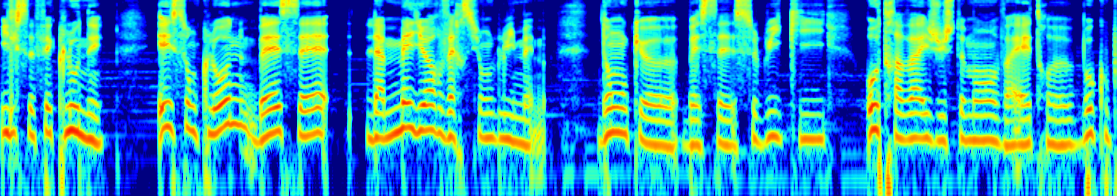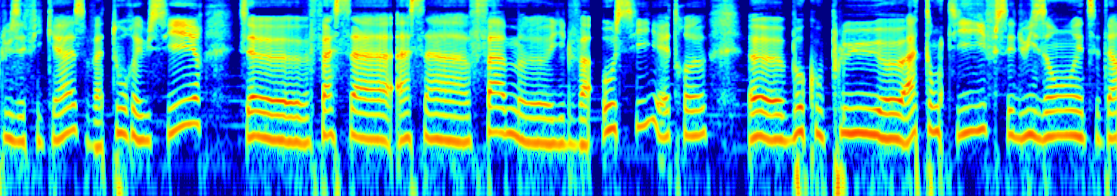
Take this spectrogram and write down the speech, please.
il se fait cloner. Et son clone, ben, c'est la meilleure version de lui-même. Donc, euh, ben, c'est celui qui au travail justement va être beaucoup plus efficace, va tout réussir. face à, sa femme, il va aussi être beaucoup plus attentif, séduisant, etc.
